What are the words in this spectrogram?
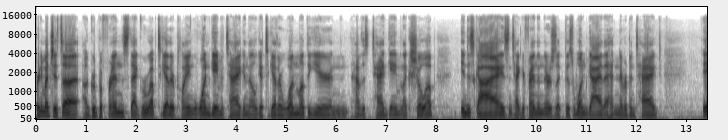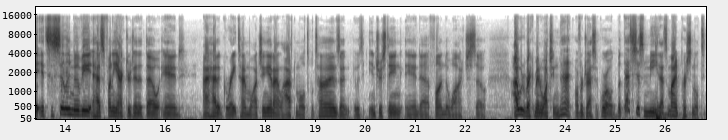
pretty much it's a, a group of friends that grew up together playing one game of tag and they'll get together one month a year and have this tag game and like show up in disguise and tag your friend and there's like this one guy that had never been tagged it, it's a silly movie it has funny actors in it though and i had a great time watching it i laughed multiple times it was interesting and uh, fun to watch so I would recommend watching that over Jurassic World, but that's just me. That's my personal t-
